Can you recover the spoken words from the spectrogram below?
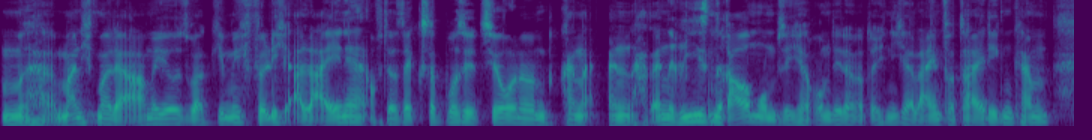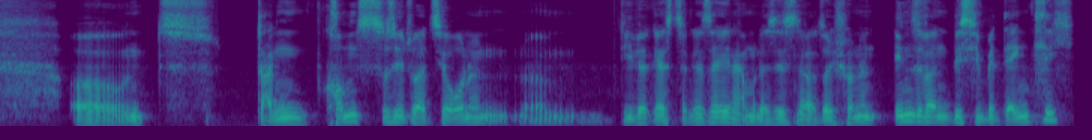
manchmal der arme Joshua Kimmich völlig alleine auf der Sechserposition und kann ein, hat einen riesen Raum um sich herum, den er natürlich nicht allein verteidigen kann. Und dann kommt es zu Situationen, ähm, die wir gestern gesehen haben. Und das ist natürlich schon insofern ein bisschen bedenklich,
